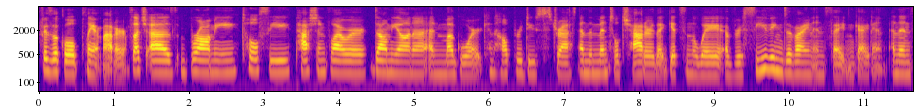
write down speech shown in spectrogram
physical plant matter, such as Brahmi, Tulsi, passion flower, Damiana, and mugwort, can help reduce stress and the mental chatter that gets in the way of receiving divine insight and guidance. And then,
